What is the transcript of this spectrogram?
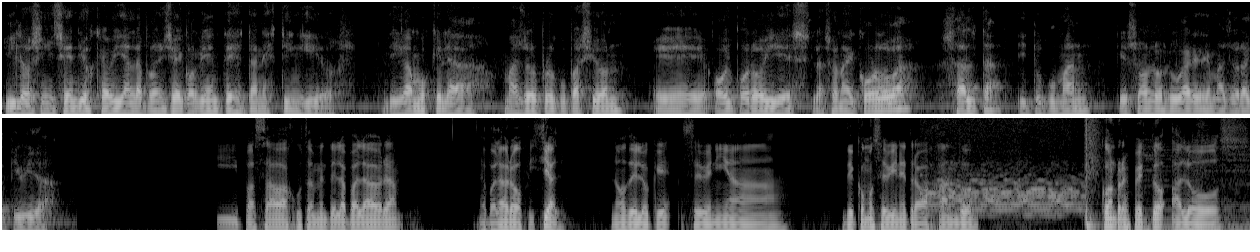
Y los incendios que había en la provincia de Corrientes están extinguidos. Digamos que la mayor preocupación eh, hoy por hoy es la zona de Córdoba, Salta y Tucumán, que son los lugares de mayor actividad. Y pasaba justamente la palabra, la palabra oficial, ¿no? De lo que se venía, de cómo se viene trabajando con respecto a los,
